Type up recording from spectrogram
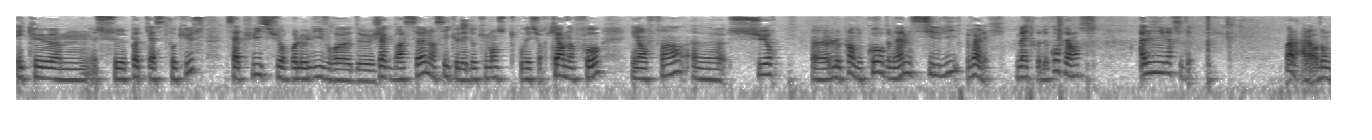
et que euh, ce podcast Focus s'appuie sur le livre de Jacques Brassel ainsi que les documents trouvés sur Cairn Info et enfin euh, sur euh, le plan de cours de Madame Sylvie Vallée, maître de conférence à l'université. Voilà, alors donc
